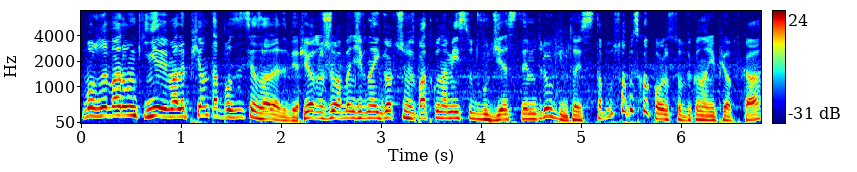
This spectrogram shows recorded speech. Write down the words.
Może warunki, nie wiem, ale piąta pozycja zaledwie. Piotr Żyła będzie w najgorszym wypadku na miejscu 22. To jest, to był słaby skok po prostu w wykonaniu Piotrka.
